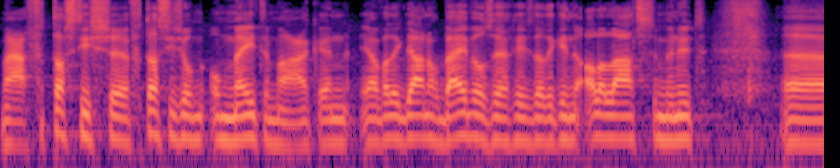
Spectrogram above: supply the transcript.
Maar fantastisch, uh, fantastisch om, om mee te maken. En ja, wat ik daar nog bij wil zeggen is dat ik in de allerlaatste minuut uh,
